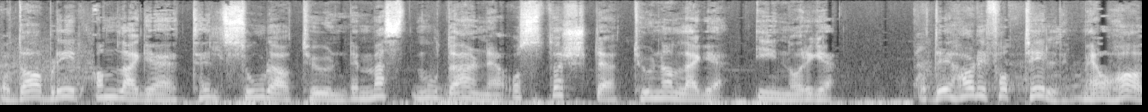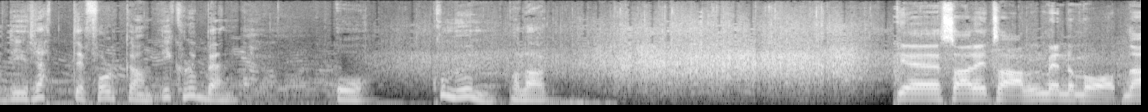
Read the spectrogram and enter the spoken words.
Og da blir anlegget til Sola-turen det mest moderne og største turnanlegget i Norge. Og det har de fått til med å ha de rette folkene i klubben og kommunen på lag. Jeg sa det i talen min om å åpne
